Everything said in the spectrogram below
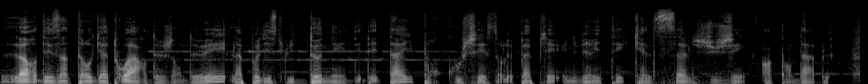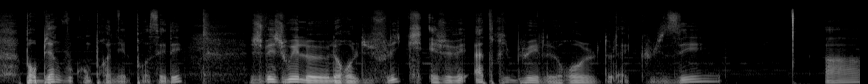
lors des interrogatoires de Jean Dehé, la police lui donnait des détails pour coucher sur le papier une vérité qu'elle seule jugeait entendable. Pour bien que vous compreniez le procédé, je vais jouer le, rôle du flic et je vais attribuer le rôle de l'accusé à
